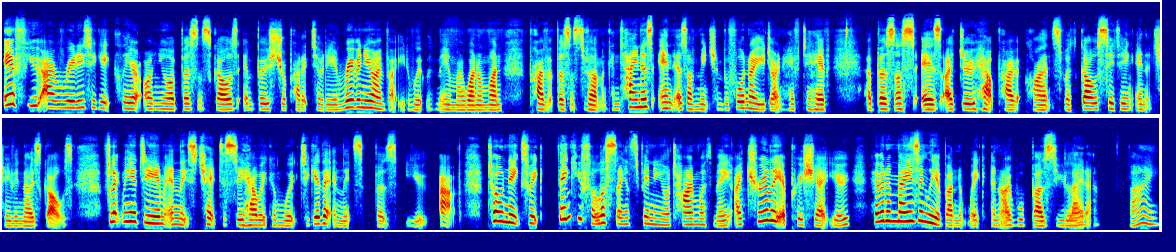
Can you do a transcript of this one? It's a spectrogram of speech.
If you are ready to get clear on your business goals and boost your productivity and revenue, I invite you to work with me on my one on one private business development containers. And as I've mentioned before, no, you don't have to have a business, as I do help private clients with goal setting and achieving those goals. Flick me a DM and let's chat to see how we can work together and let's biz you up. Till next week, thank you for listening and spending your time with me. I truly appreciate you. Have an amazingly abundant week, and I will buzz you later. Bye.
